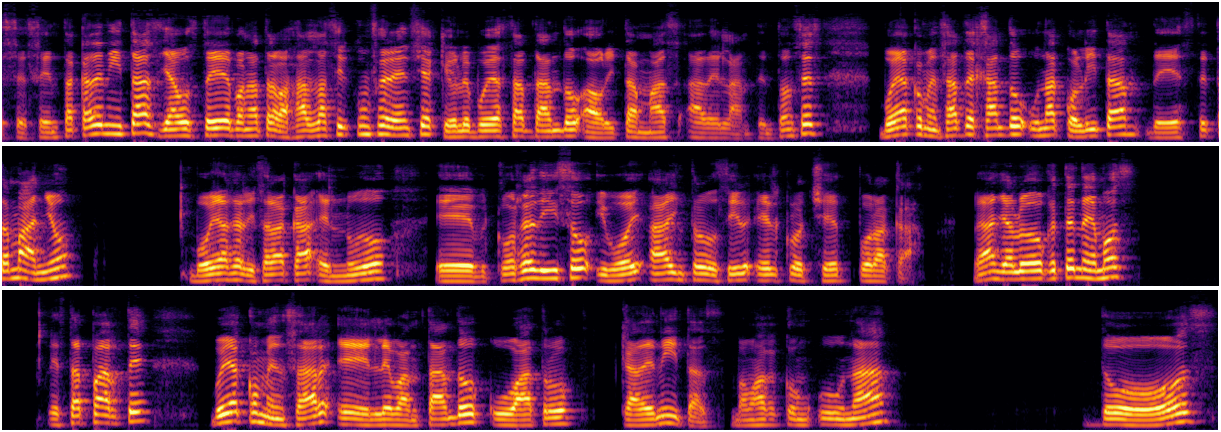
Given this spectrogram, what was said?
60 eh, cadenitas. Ya ustedes van a trabajar la circunferencia que yo les voy a estar dando ahorita más adelante. Entonces voy a comenzar dejando una colita de este tamaño voy a realizar acá el nudo eh, corredizo y voy a introducir el crochet por acá. Vean, ya luego que tenemos esta parte, voy a comenzar eh, levantando cuatro cadenitas. Vamos acá con una, dos,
